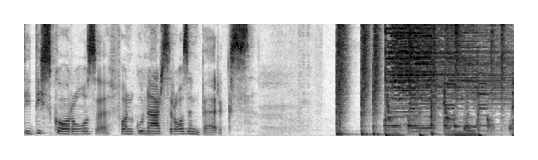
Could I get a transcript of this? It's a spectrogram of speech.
Die Disco Rose von Gunnars Rosenbergs. Thank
